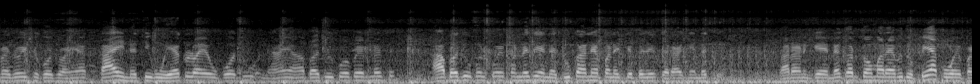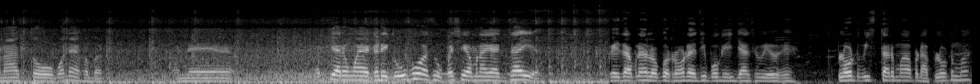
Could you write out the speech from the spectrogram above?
તમે જોઈ શકો છો અહીંયા કાંઈ નથી, હું એકલો એવું કહું છું અને અહીંયા આ બાજુ કોઈ પણ નથી. આ બાજુ પણ કોઈ પણ નથી અને દુકાને પણ એટલી બધી ઘરાકી નથી. કારણ કે નગર તો અમારે આ બધું પેક હોય પણ આજ તો કોને ખબર? અને અત્યારે હું અહીંયા ઘડીક ઊભો છું, પછી હમણાં ક્યાંક જઈએ. કઈ તો આપણે લોકો રોડેથી પહોંચી ગયા છીએ હવે પ્લોટ વિસ્તારમાં, આપણા પ્લોટમાં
